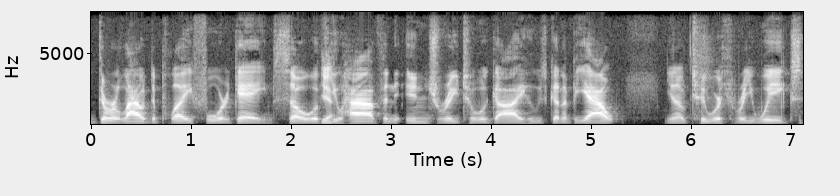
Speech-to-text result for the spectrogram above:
they're allowed to play four games. So if Yeah. you have an injury to a guy who's going to be out, you know, two or three weeks,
